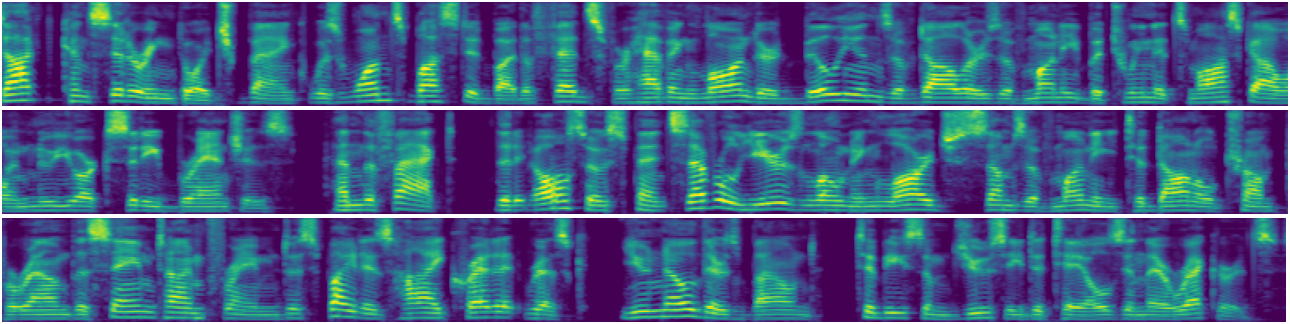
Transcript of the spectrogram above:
Dot considering Deutsche Bank was once busted by the feds for having laundered billions of dollars of money between its Moscow and New York City branches, and the fact that it also spent several years loaning large sums of money to Donald Trump around the same time frame despite his high credit risk, you know there's bound to be some juicy details in their records.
